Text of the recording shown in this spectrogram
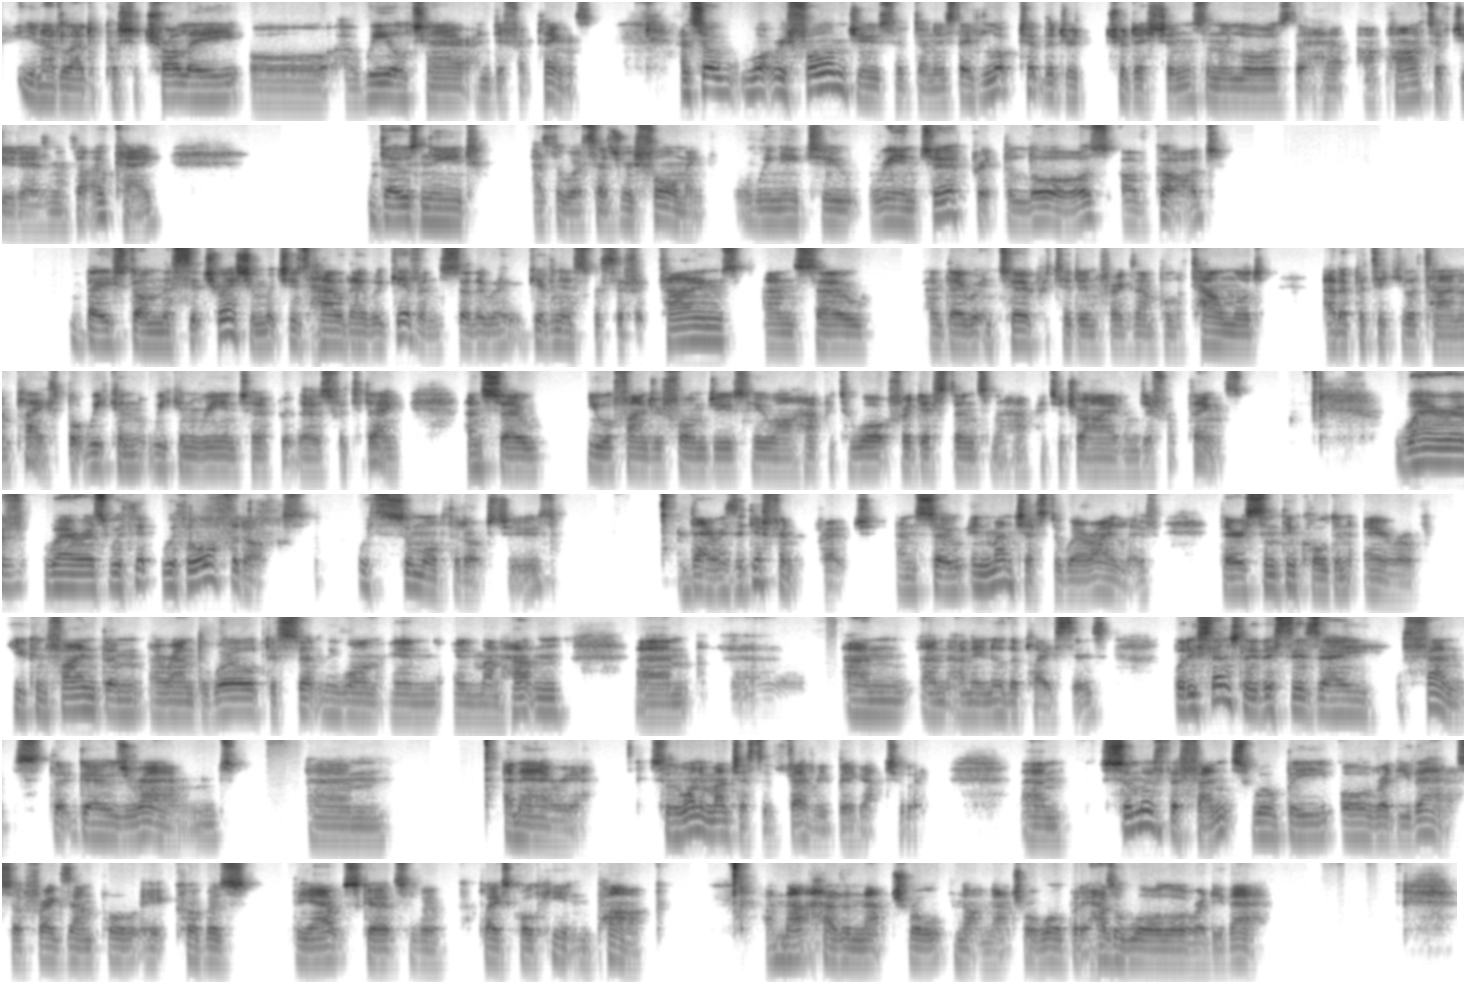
you're not allowed to push a trolley or a wheelchair and different things. And so, what Reform Jews have done is they've looked at the tra- traditions and the laws that ha- are part of Judaism and thought, okay, those need, as the word says, reforming. We need to reinterpret the laws of God based on the situation, which is how they were given. So, they were given in specific times. And so, and they were interpreted in, for example, the Talmud at a particular time and place but we can we can reinterpret those for today. And so you will find reform jews who are happy to walk for a distance and are happy to drive and different things. Whereas whereas with it, with orthodox with some orthodox jews there is a different approach. And so in manchester where i live there is something called an eruv you can find them around the world. There's certainly one in in manhattan um, uh, and, and and in other places but essentially, this is a fence that goes around um, an area. So the one in Manchester is very big, actually. Um, some of the fence will be already there. So, for example, it covers the outskirts of a, a place called Heaton Park, and that has a natural, not a natural wall, but it has a wall already there.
